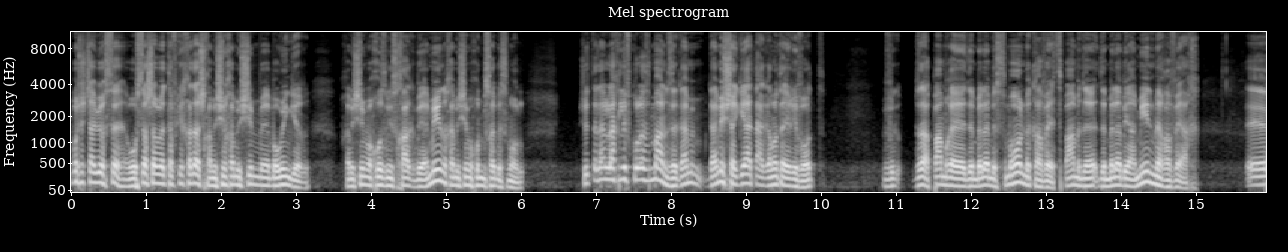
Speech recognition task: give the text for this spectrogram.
כמו שצ'אבי עושה, הוא עושה עכשיו תפקיד חדש, 50-50 בווינגר, 50% משחק בימין, 50% משחק בשמאל. שייתן להם להחליף כל הזמן, זה גם, גם ישגע את ההגנות היריבות. ואתה יודע, פעם דמבלה בשמאל מכווץ, פעם דמבלה בימין מרווח. אה,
